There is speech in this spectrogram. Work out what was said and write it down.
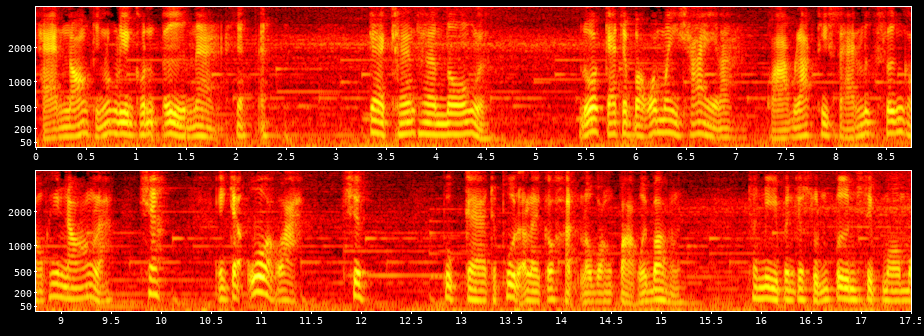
แทนน้องถึงโรงเรียนคนอื่นน่ะ แก้แค้นแทนน้องเหรอ หรือว่าแกจะบอกว่าไม่ใช่ล่ะ ความรักที่แสนลึกซึ้งของพี่น้องเหรอ เชื่อเองจะอ้วกว่ะ เชื่อพวกแกจะพูดอะไรก็หัดระวังปากไว้บ้างเลยถ้านี่เป็นกระสุนปืน 10 มม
